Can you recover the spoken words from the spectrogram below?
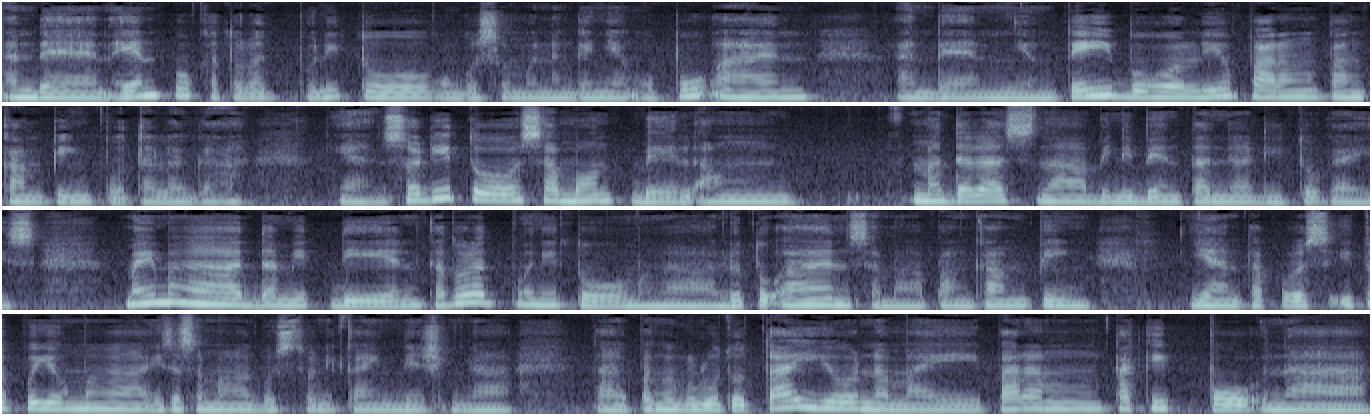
And then, ayan po, katulad po nito, kung gusto mo ng ganyang upuan, and then yung table, yung parang pang-camping po talaga. Yan. So dito sa Mount Bell, ang madalas na binibenta nila dito guys, may mga damit din, katulad po nito, mga lutuan sa mga pang-camping. Yan, tapos ito po yung mga isa sa mga gusto ni Kindness nga ta, pag nagluluto tayo na may parang takip po na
